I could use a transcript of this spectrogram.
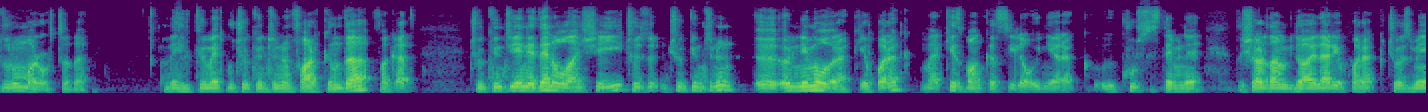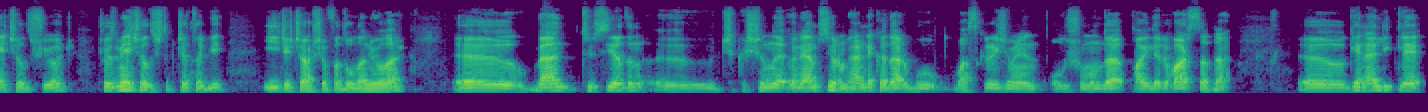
durum var ortada ve hükümet bu çöküntünün farkında fakat çöküntüye neden olan şeyi çöküntünün e, önlemi olarak yaparak Merkez Bankası ile oynayarak e, kur sistemine dışarıdan müdahaleler yaparak çözmeye çalışıyor. Çözmeye çalıştıkça tabii iyice çarşafa dolanıyorlar. E, ben TÜSİAD'ın e, çıkışını önemsiyorum. Her ne kadar bu baskı rejiminin oluşumunda payları varsa da e, genellikle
